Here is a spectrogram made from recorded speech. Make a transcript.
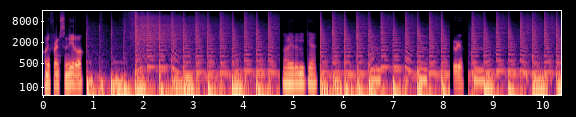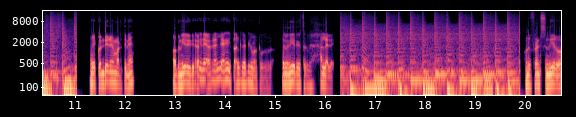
ನೋಡಿ ಫ್ರೆಂಡ್ಸ್ ನೀರು. ಕಂಟಿನ್ಯೂ ಮಾಡ್ತೀನಿ. ಅವ್ರು ನೀರು ಕಂಟಿನ್ಯೂ ಮಾಡ್ಕೋಬೋದು. ಇಲ್ಲ ನೀರು ಇರ್ತದೆ? ಅಲ್ಲಲ್ಲಿ. ನೋಡಿ ಫ್ರೆಂಡ್ಸ್ ನೀರು.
